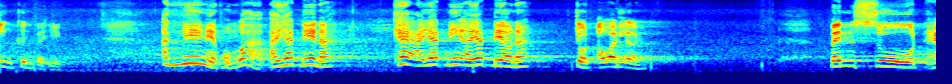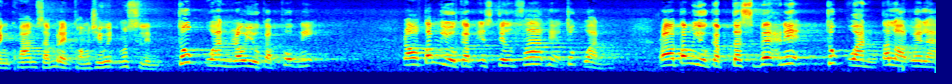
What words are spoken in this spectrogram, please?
ยิ่งขึ้นไปอีก อันนี้เนี่ยผมว่าอายัดนี้นะ แค่อายัดนี้อายัดเดียวนะ จดเอาไว้เลย เป็นสูตรแห่งความสำเร็จของชีวิตมุสลิม ทุกวันเราอยู่กับพวกนี้ เราต้องอยู่กับاستغفار เนี่ยทุกวัน เราต้องอยู่กับتسبيح นี้ทุกวันตลอดเวลา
